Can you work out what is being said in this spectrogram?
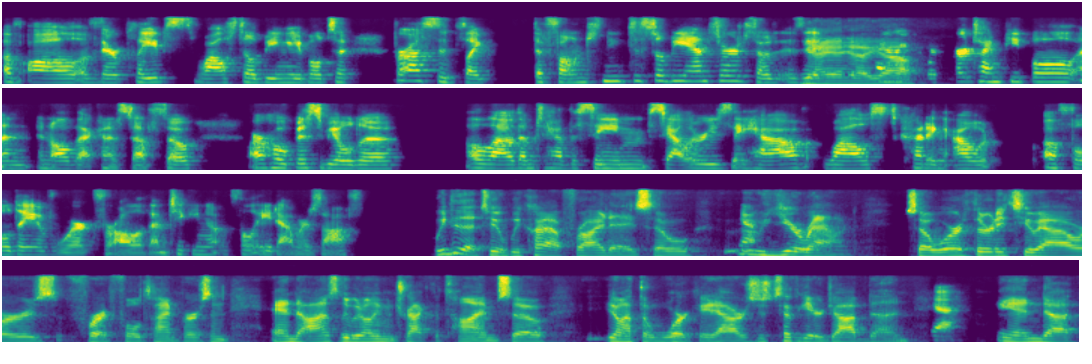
of all of their plates while still being able to for us it's like the phones need to still be answered. So is Yeah, it yeah, yeah, part-time people and and all that kind of stuff. So our hope is to be able to allow them to have the same salaries they have whilst cutting out a full day of work for all of them taking a full eight hours off We do that too. We cut out Fridays, so Yeah. year round. So we're 32 hours for a full time person. And honestly, we don't even track the time. So you don't have to work eight hours, just have to get your job done. Yeah. And uh,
